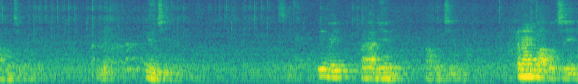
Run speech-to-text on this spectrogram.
아버지 관계를 유지. 매일 하나님 아버지 하나님 아버지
